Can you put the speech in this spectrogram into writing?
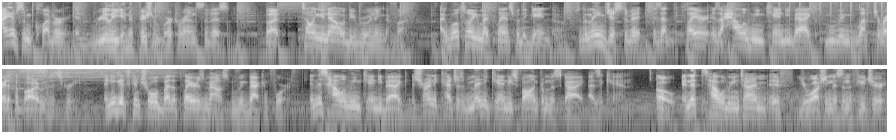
I have some clever and really inefficient workarounds to this, but telling you now would be ruining the fun. I will tell you my plans for the game though. So the main gist of it is that the player is a Halloween candy bag moving left to right at the bottom of the screen. And he gets controlled by the player's mouse moving back and forth. And this Halloween candy bag is trying to catch as many candies falling from the sky as it can. Oh, and it's Halloween time if you're watching this in the future.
